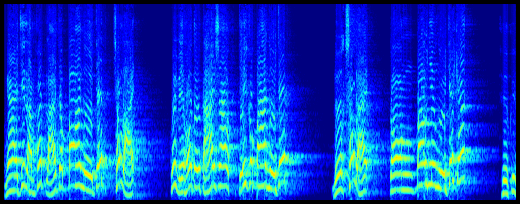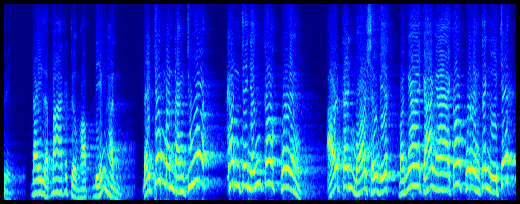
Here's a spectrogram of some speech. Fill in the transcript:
Ngài chỉ làm phép lại cho ba người chết sống lại. Quý vị hỏi tôi tại sao chỉ có ba người chết được sống lại, còn bao nhiêu người chết khác? Thưa quý vị, đây là ba cái trường hợp điển hình để chứng minh rằng chúa không chỉ những có quyền ở trên mọi sự việc mà ngay cả ngài có quyền trên người chết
